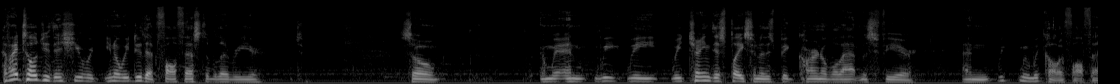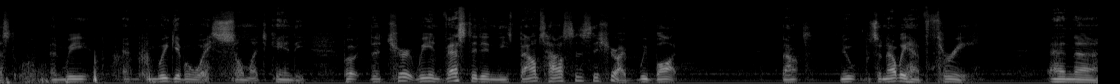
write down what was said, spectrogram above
Have I told you this year? You know, we do that fall festival every year. So, and we, and we, we, we this place into this big carnival atmosphere, and we, we call it fall festival. And we, and, and we give away so much candy. But the church, we invested in these bounce houses this year. I, we bought bounce. New, so now we have three. And uh,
